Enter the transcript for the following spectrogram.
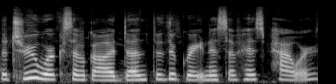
The true works of God done through the greatness of His power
